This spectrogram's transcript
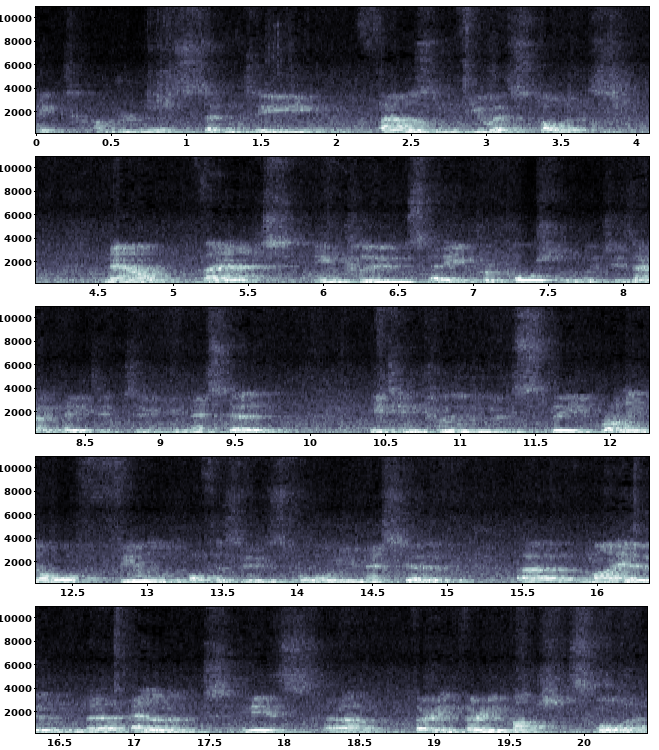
870,000 US dollars. Now, that includes a proportion which is allocated to UNESCO. It includes the running of field offices for UNESCO. Uh, my own uh, element is uh, very, very much smaller.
